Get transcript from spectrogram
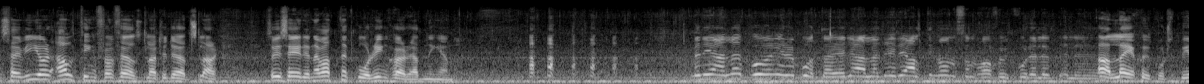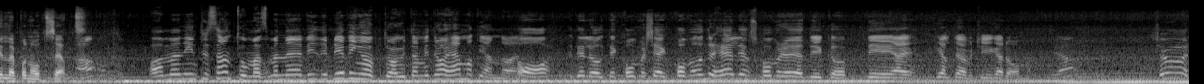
så vi gör allting från födslar till dödslar. Så vi säger det, när vattnet går, ring sjöräddningen. Men är alla på era båtar, eller alla, är det alltid någon som har sjukvård? Eller, eller? Alla är sjukvårdsutbildade på något sätt. Ja. Ja, men intressant Thomas. Men eh, det blev inga uppdrag utan vi drar hemåt igen då? Ja, det är lugnt. Det kommer säkert komma. Under helgen så kommer det dyka upp. Det är jag helt övertygad om. ja. Kör!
